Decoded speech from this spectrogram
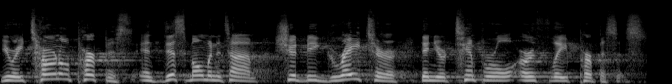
your eternal purpose in this moment in time should be greater than your temporal earthly purposes.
